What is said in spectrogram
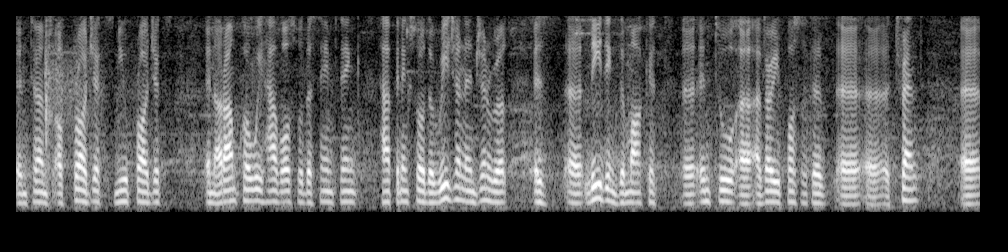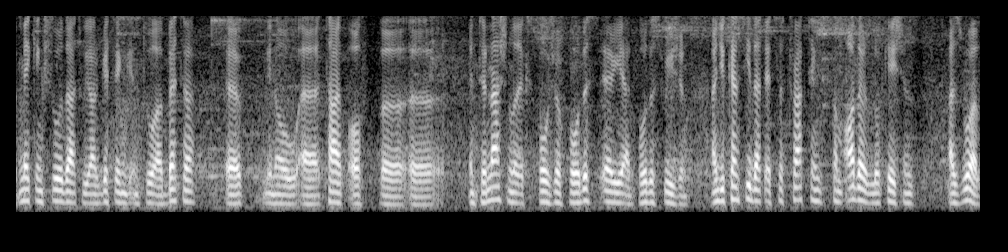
in terms of projects, new projects. In Aramco, we have also the same thing happening. So the region in general is uh, leading the market uh, into a, a, very positive uh, trend, making sure that we are getting into a better, you know, type of international exposure for this area and for this region. And you can see that it's attracting some other locations as well.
